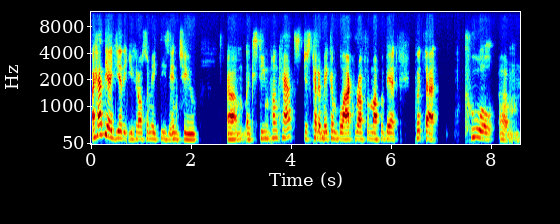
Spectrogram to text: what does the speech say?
I had the idea that you could also make these into um, like steampunk hats, just kind of make them black, rough them up a bit, put that cool um,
